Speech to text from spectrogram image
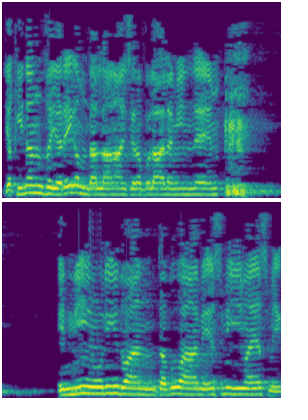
یقیناً زیرے گم دالانا شرف العالمین نے انی اريد ان تبوا باسمی و اسمک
